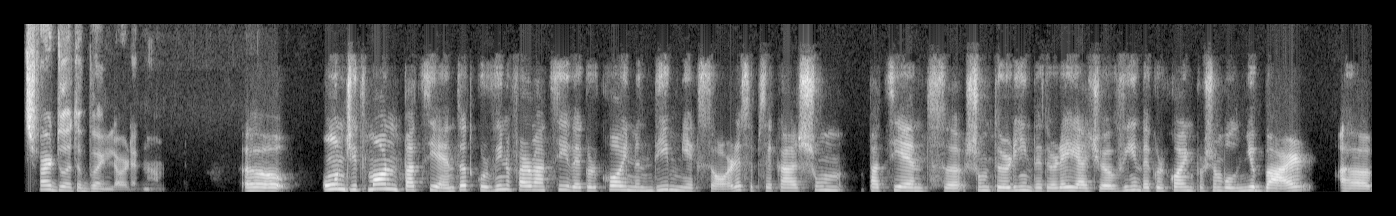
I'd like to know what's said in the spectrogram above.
Çfarë duhet të bëjnë Lorena? Ë, uh, un gjithmonë pacientët kur vijnë në farmaci dhe kërkojnë ndihmë mjekësore, sepse ka shumë pacientë shumë të rinj dhe të reja që vijnë dhe kërkojnë për shembull një bar uh,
